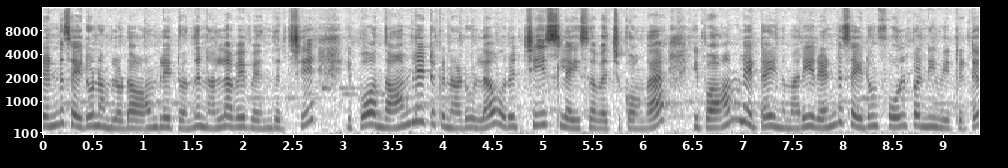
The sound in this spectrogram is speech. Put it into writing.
ரெண்டு சைடும் நம்மளோட ஆம்லேட் வந்து நல்லாவே வெந்துருச்சு. இப்போது அந்த ஆம்லேட்டுக்கு நடுவில் ஒரு சீஸ் ஸ்லைஸை வச்சுக்கோங்க. இப்போ ஆம்லேட்டை இந்த மாதிரி ரெண்டு சைடும் ஃபோல்ட் பண்ணி விட்டுட்டு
